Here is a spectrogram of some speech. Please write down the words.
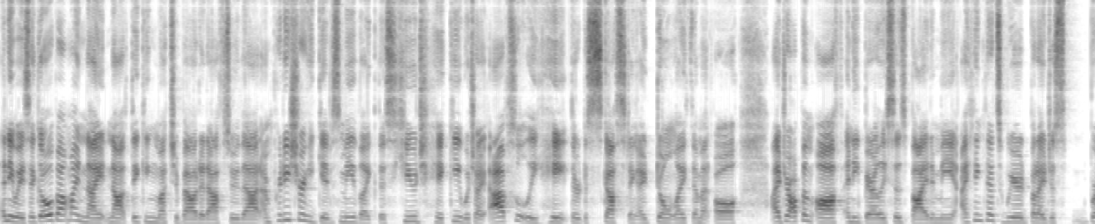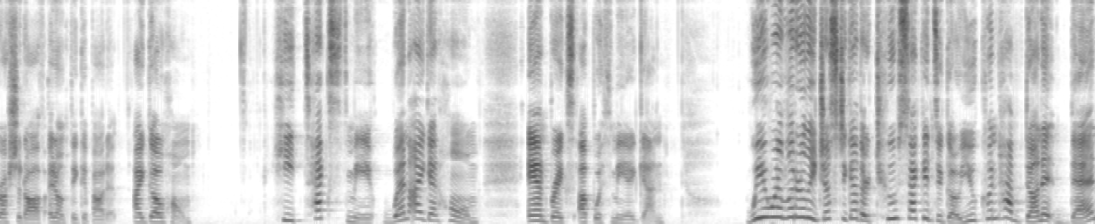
Anyways, I go about my night not thinking much about it after that. I'm pretty sure he gives me like this huge hickey, which I absolutely hate. They're disgusting. I don't like them at all. I drop him off and he barely says bye to me. I think that's weird, but I just brush it off. I don't think about it. I go home. He texts me when I get home and breaks up with me again. We were literally just together two seconds ago. You couldn't have done it then.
